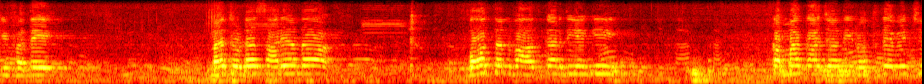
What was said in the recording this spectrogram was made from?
ਕੀ ਫਤਿਹ। ਮੈਂ ਤੁਹਾਡਾ ਸਾਰਿਆਂ ਦਾ ਬਹੁਤ ਧੰਨਵਾਦ ਕਰਦੀ ਹਾਂ ਕਿ ਕੰਮਾਂ ਕਾਜਾਂ ਦੀ ਰੁੱਤ ਦੇ ਵਿੱਚ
